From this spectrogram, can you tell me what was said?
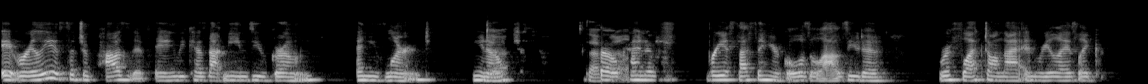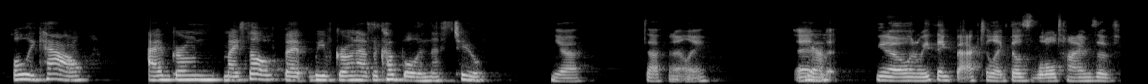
it really is such a positive thing because that means you've grown and you've learned, you know? Yeah, so kind of reassessing your goals allows you to reflect on that and realize like, holy cow, I've grown myself, but we've grown as a couple in this too. Yeah, definitely. And yeah. you know, when we think back to like those little times of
